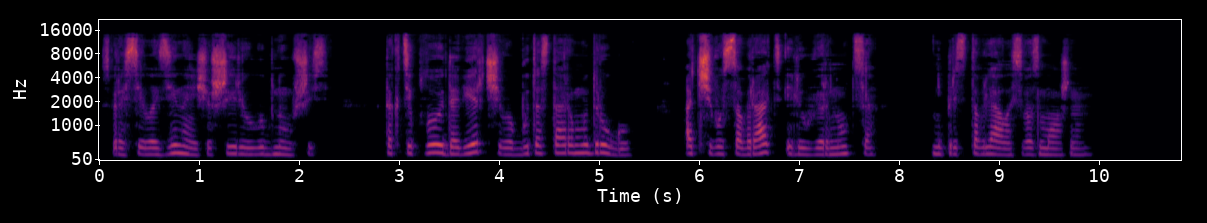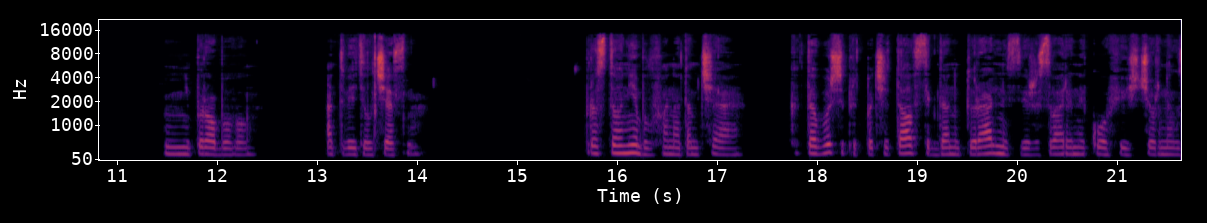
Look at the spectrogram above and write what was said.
Спросила Зина, еще шире улыбнувшись. Так тепло и доверчиво, будто старому другу, отчего соврать или увернуться не представлялось возможным. «Не пробовал», — ответил честно. Просто он не был фанатом чая. Как-то больше предпочитал всегда натуральный свежесваренный кофе из черных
